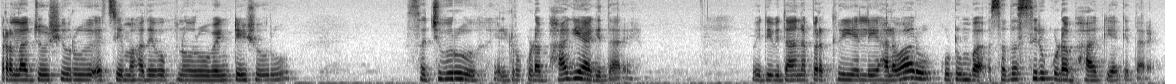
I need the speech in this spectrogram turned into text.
ಪ್ರಹ್ಲಾದ್ ಜೋಶಿ ಅವರು ಎಚ್ ಸಿ ಮಹಾದೇವಪ್ಪನವರು, ವೆಂಕಟೇಶ್ ಅವರು, ಸಚಿವರು ಎಲ್ಲರೂ ಕೂಡ ಭಾಗಿಯಾಗಿದ್ದಾರೆ. ವಿಧಿವಿಧಾನ ಪ್ರಕ್ರಿಯೆಯಲ್ಲಿ ಹಲವಾರು ಕುಟುಂಬ ಸದಸ್ಯರು ಕೂಡ ಭಾಗಿಯಾಗಿದ್ದಾರೆ.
